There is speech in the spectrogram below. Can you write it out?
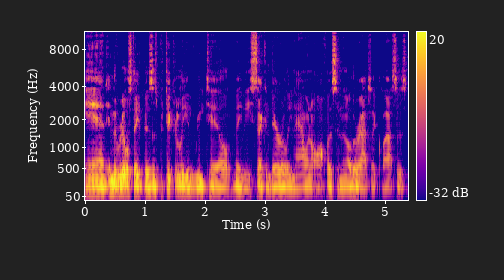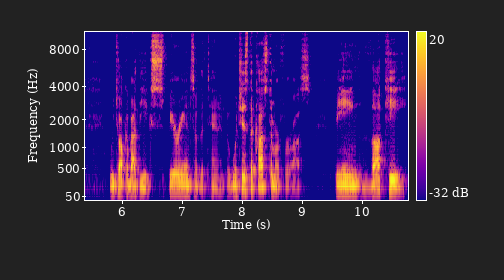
And in the real estate business, particularly in retail, maybe secondarily now in office and in other asset classes, we talk about the experience of the tenant, which is the customer for us, being the key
